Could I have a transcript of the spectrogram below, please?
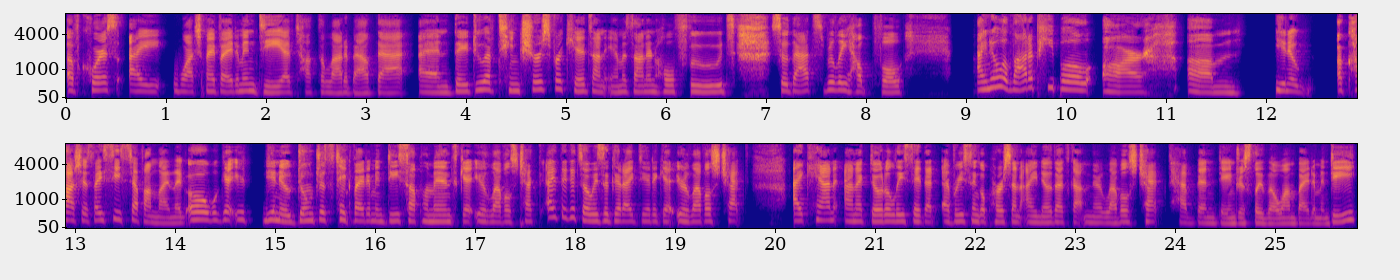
Of course, I watch my vitamin D. I've talked a lot about that. And they do have tinctures for kids on Amazon and Whole Foods. So that's really helpful. I know a lot of people are, um, you know, cautious. I see stuff online like, oh, we'll get your, you know, don't just take vitamin D supplements, get your levels checked. I think it's always a good idea to get your levels checked. I can anecdotally say that every single person I know that's gotten their levels checked have been dangerously low on vitamin D.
